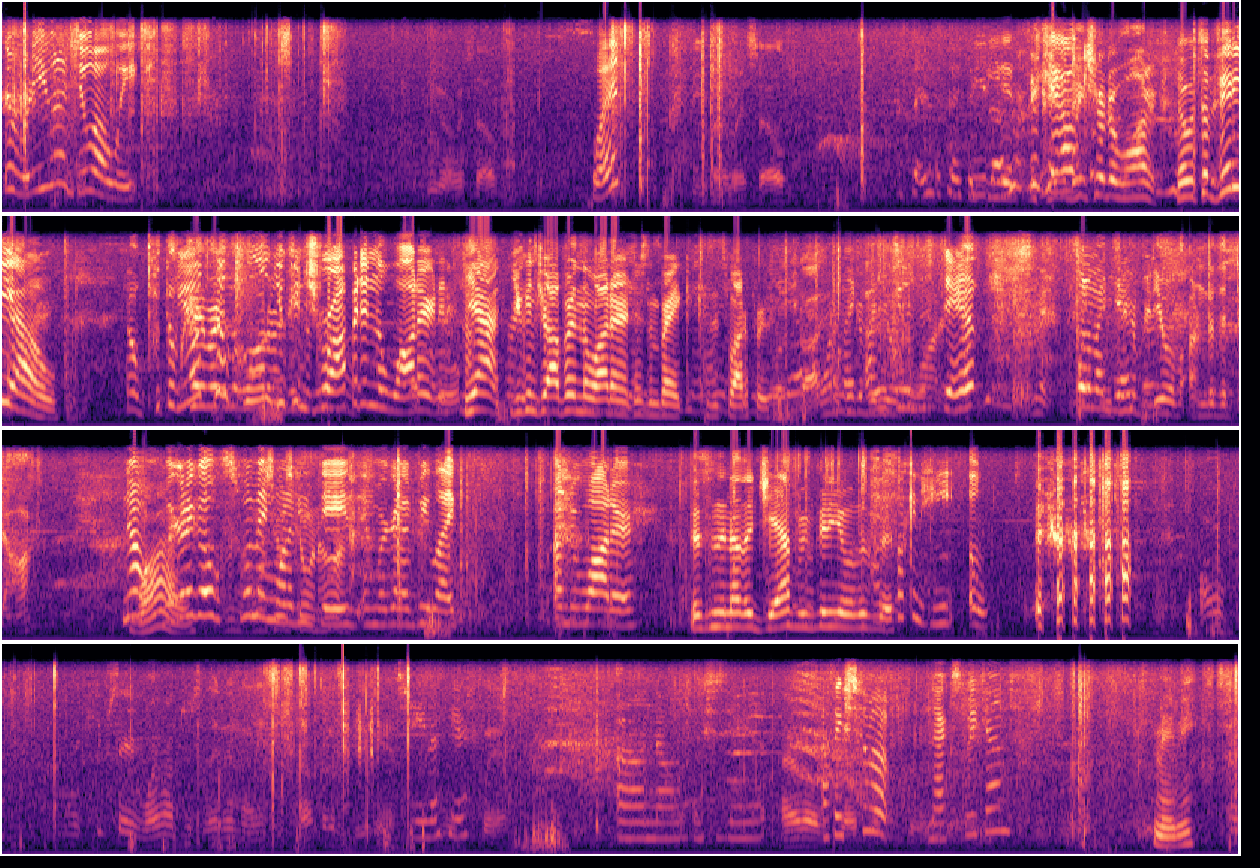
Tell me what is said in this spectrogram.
Dude, what are you gonna do all week? Be by myself. What? Be by myself. Take a picture of the water. No, it's a video. No, put the You know camera in what's the so water. cool? You can drop it in the water and it's not Yeah, you can drop it in the water and it doesn't break because it's waterproof. You I try? want to take a I'm video of doing the water. dance. What am I Can we take a video of under the dock? No, Why? we're gonna go swimming one of these going days and we're gonna be like underwater. This is another Jaffrey video, I Elizabeth. fucking hate. Oh, Oh, I keep saying, why not just live in the least stuff at a beach? Gina here? uh, no, I don't think she's here yet. I don't know. I think she's coming up next weekend. Maybe. Yeah,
